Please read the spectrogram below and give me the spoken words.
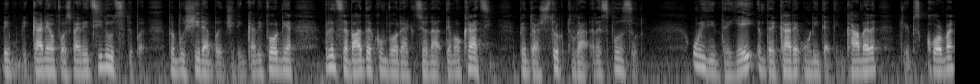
Republicanii au fost mai reținuți după prăbușirea băncii din California, vrând să vadă cum vor reacționa democrații pentru a-și structura răspunsul. Unii dintre ei, între care un lider din cameră, James Cormer,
